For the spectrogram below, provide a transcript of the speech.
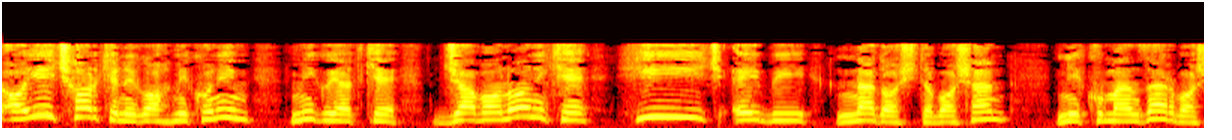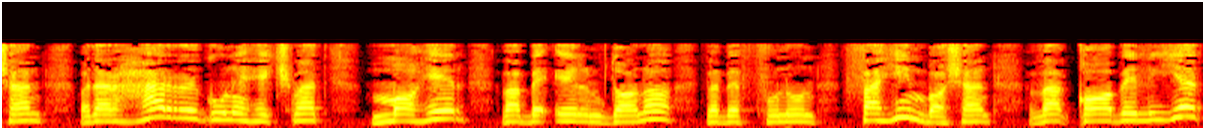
آیه چهار که نگاه می‌کنیم می‌گوید که جوانانی که هیچ عیبی نداشته باشند نیکومنظر باشند و در هر گونه حکمت ماهر و به علم دانا و به فنون فهیم باشند و قابلیت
